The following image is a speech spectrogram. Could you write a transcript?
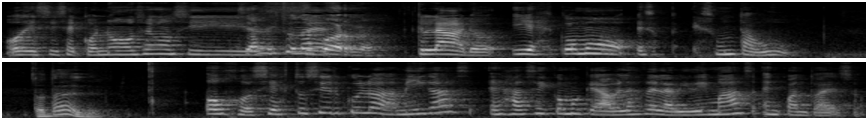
o de si se conocen o si... Si has visto una porno. Claro, y es como, es, es un tabú. Total. Ojo, si es tu círculo de amigas, es así como que hablas de la vida y más en cuanto a eso.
